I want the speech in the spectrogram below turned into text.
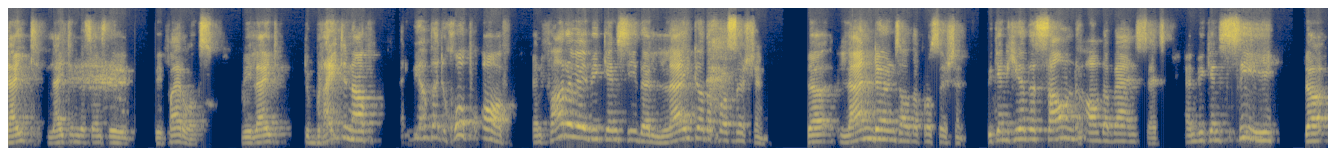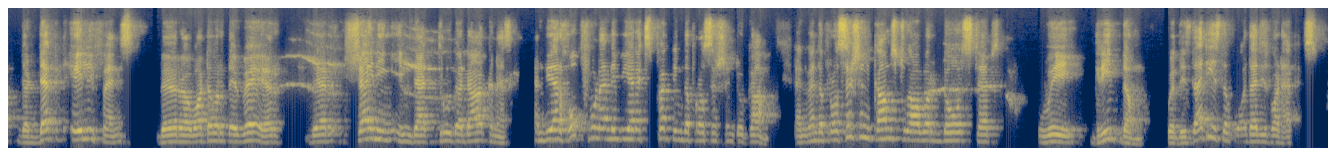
light light in the sense the, the fireworks we light to brighten up and we have that hope of and far away we can see the light of the procession the lanterns of the procession we can hear the sound of the band sets and we can see the, the decked elephants, their uh, whatever they wear, they're shining in that through the darkness. And we are hopeful and we are expecting the procession to come. And when the procession comes to our doorsteps, we greet them with this. That is the that is what happens.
